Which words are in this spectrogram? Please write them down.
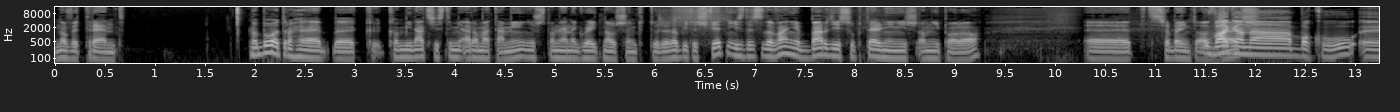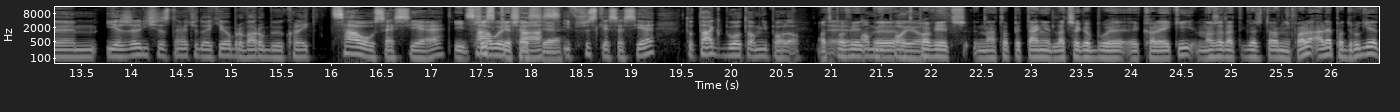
nowy trend. No było trochę y, kombinacji z tymi aromatami, już wspomniany Great Notion, który robi to świetnie i zdecydowanie bardziej subtelnie niż Omnipolo. E, trzeba im to oddać. Uwaga na boku. Jeżeli się zastanawiacie, do jakiego browaru były kolejki całą sesję, I cały czas sesje. i wszystkie sesje, to tak było to Omnipolo. Odpowie e, odpowiedź na to pytanie, dlaczego były kolejki, może dlatego, że to Omnipolo, ale po drugie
